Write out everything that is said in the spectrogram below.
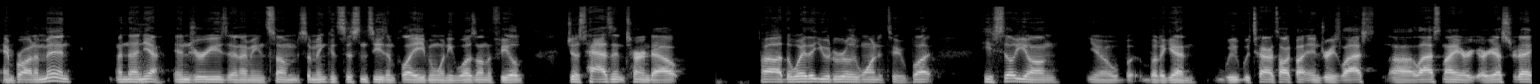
and brought him in. And then, yeah, injuries and I mean some some inconsistencies in play, even when he was on the field, just hasn't turned out uh, the way that you would really want it to. But he's still young, you know. But but again, we we kind of talked about injuries last uh, last night or, or yesterday,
